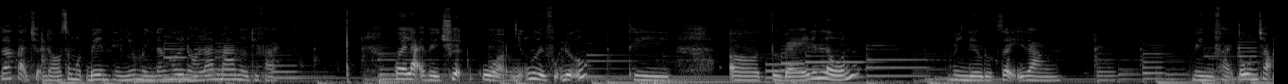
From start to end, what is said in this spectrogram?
gác lại chuyện đó sang một bên hình như mình đang hơi nói lan man rồi thì phải. Quay lại về chuyện của những người phụ nữ thì uh, từ bé đến lớn mình đều được dạy rằng mình phải tôn trọng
